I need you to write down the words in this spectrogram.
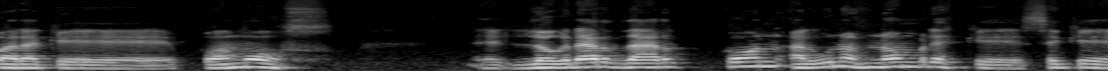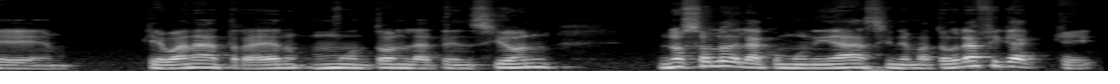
para que podamos eh, lograr dar con algunos nombres que sé que, que van a atraer un montón la atención no solo de la comunidad cinematográfica, que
